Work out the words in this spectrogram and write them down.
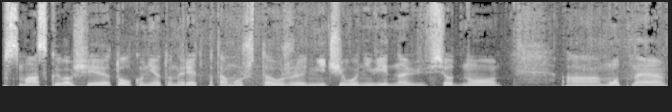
с маской вообще толку нету нырять, потому что уже ничего не видно, все дно а, мутное.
